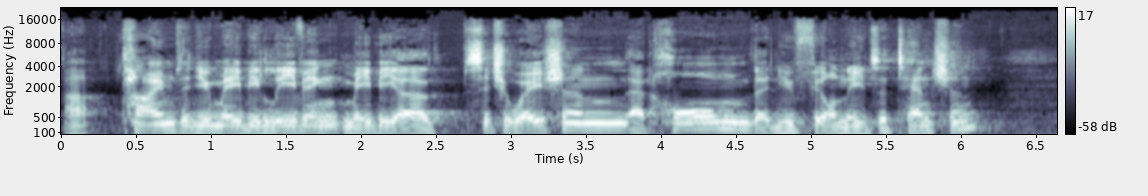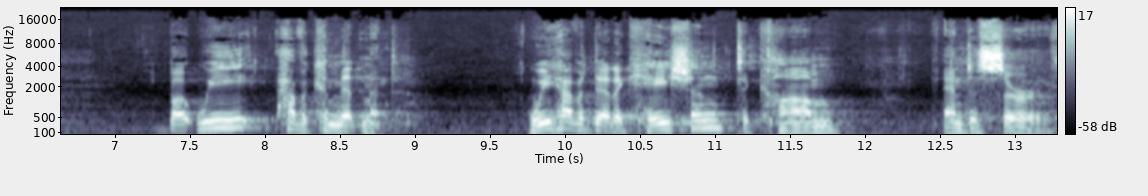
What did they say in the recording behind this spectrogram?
Uh, times that you may be leaving maybe a situation at home that you feel needs attention. But we have a commitment. We have a dedication to come and to serve.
